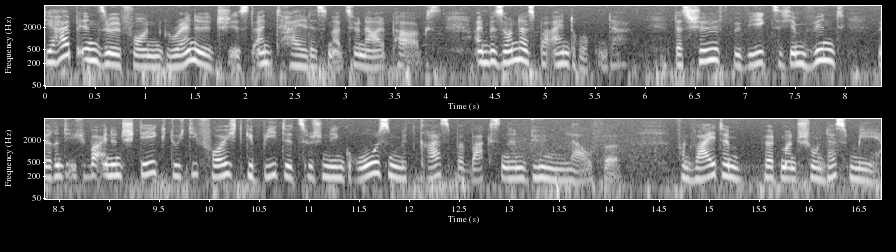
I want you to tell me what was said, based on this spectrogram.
Die Halbinsel von Greenwich ist ein Teil des Nationalparks, ein besonders beeindruckender. Das Schilf bewegt sich im Wind, während ich über einen Steg durch die Feuchtgebiete zwischen den großen, mit Gras bewachsenen Dünen laufe. Von weitem hört man schon das Meer.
